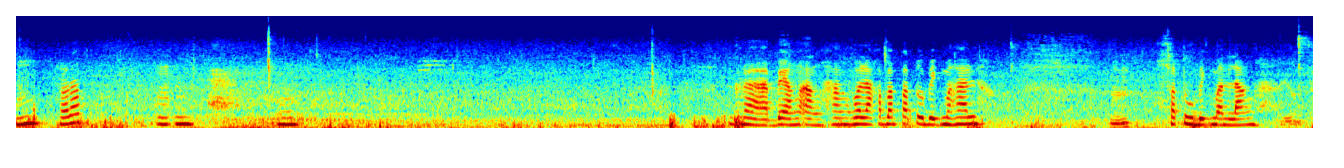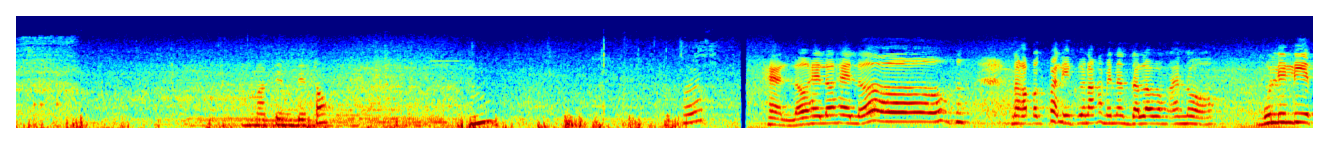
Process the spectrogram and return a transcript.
Mm, sarap. Mm -mm. Mm. Grabe ang anghang. Wala ka bang patubig mahal? Hmm? Patubig man lang. Ayun. Matindi to. Hmm? Sarap. Hello, hello, hello! Nakapagpaligo na kami ng dalawang ano, bulilit.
